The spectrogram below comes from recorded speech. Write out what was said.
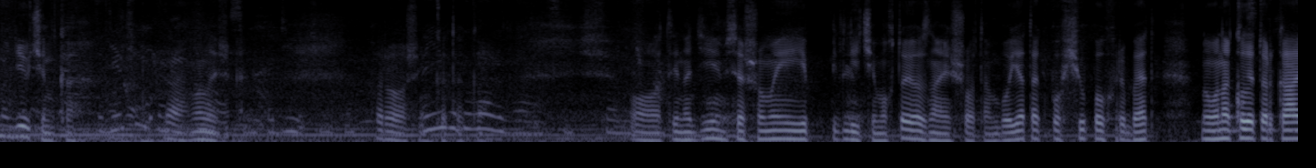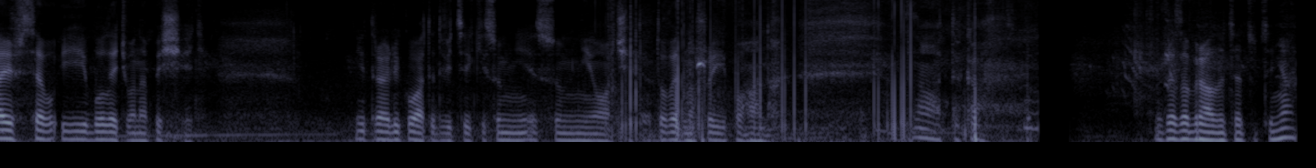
ну, дівчинка. Це дівчинка? Да, малишка. Хорошенька така. От, і надіємося, що ми її підлічимо. Хто його знає, що там, бо я так пощупав хребет. Ну вона, коли торкаєшся, і болить, вона пищить. Її треба лікувати, дивіться, які сумні, сумні очі. То видно, що їй погано. Ну, от така. Вже забрали це цуценя,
